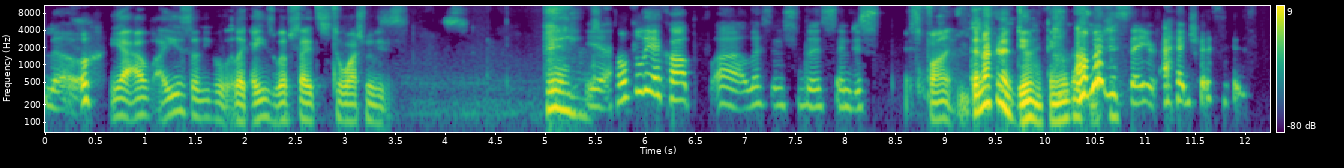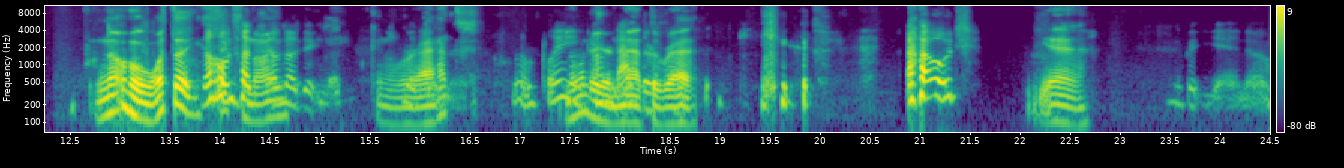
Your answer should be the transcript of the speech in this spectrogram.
no. Yeah, I, I use illegal, like I use websites to watch movies. Yeah. Hopefully a cop uh listens to this and just It's fine. They're not gonna do anything. They're I'm gonna- just say your addresses. No, what the? No, I'm not nine I'm not doing that. fucking rat. I'm playing. No wonder I'm you're not not the rat. Ouch. Yeah. But yeah, no.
